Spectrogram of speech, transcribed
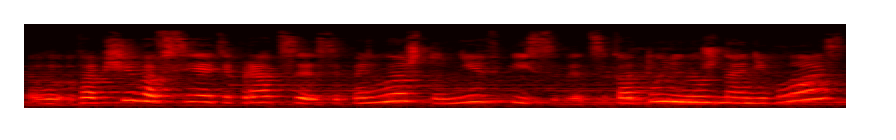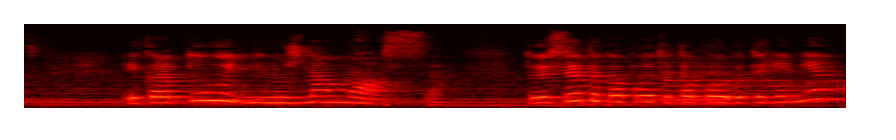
э, вообще во все эти процессы. Поняла, что не вписывается. Коту не нужна ни власть, и коту не нужна масса. То есть это какой-то такой вот элемент.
